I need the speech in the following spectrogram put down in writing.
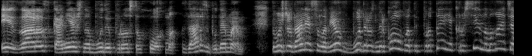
І зараз, звісно, буде просто хохма. Зараз буде мем. Тому що далі Соловйов буде розмірковувати про те, як Росія намагається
